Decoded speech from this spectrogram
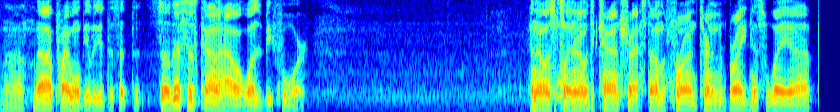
No, no, I probably won't be able to get this up. To, so this is kind of how it was before. And I was playing around with the contrast on the front, turning the brightness way up,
